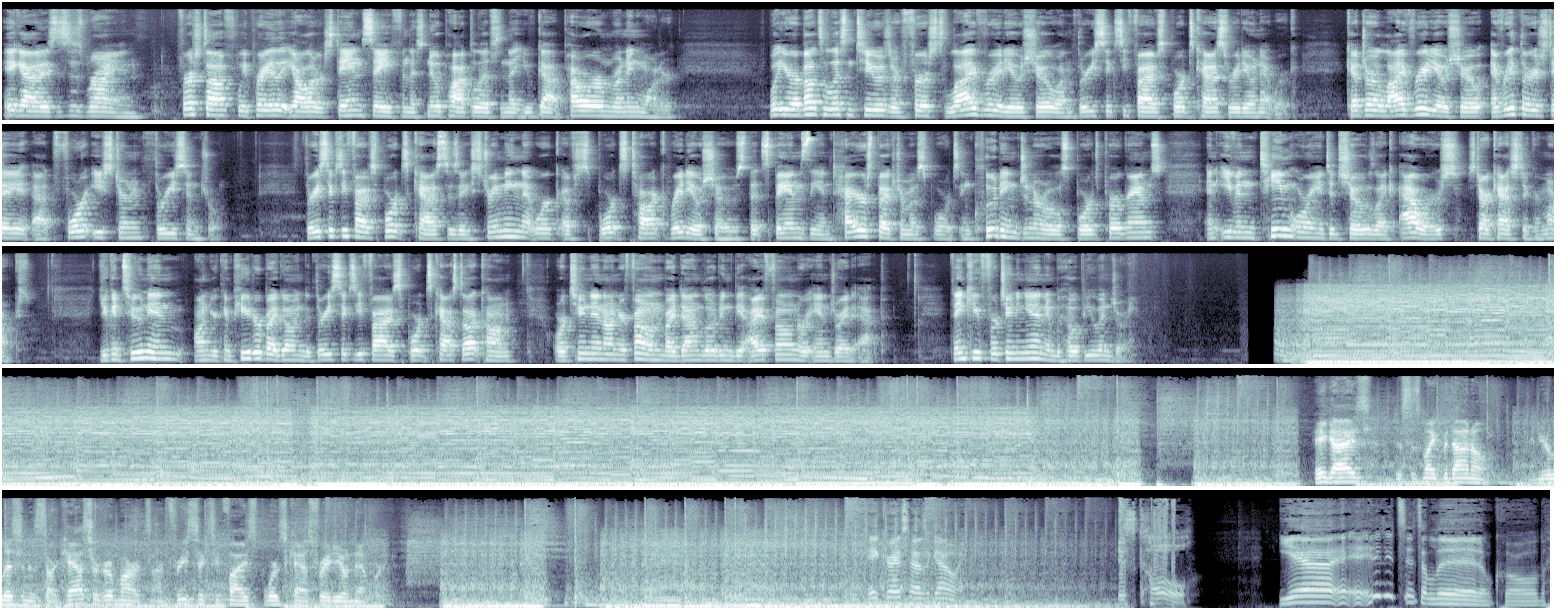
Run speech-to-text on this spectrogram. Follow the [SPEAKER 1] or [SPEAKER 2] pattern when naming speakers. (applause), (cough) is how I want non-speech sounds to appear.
[SPEAKER 1] Hey guys, this is Ryan. First off, we pray that y'all are staying safe in this new apocalypse and that you've got power and running water. What you're about to listen to is our first live radio show on 365 Sportscast Radio Network. Catch our live radio show every Thursday at 4 Eastern, 3 Central. 365 Sportscast is a streaming network of sports talk radio shows that spans the entire spectrum of sports, including general sports programs and even team oriented shows like ours, Sarcastic Remarks. You can tune in on your computer by going to 365sportscast.com or tune in on your phone by downloading the iPhone or Android app. Thank you for tuning in and we hope you enjoy.
[SPEAKER 2] Hey guys, this is Mike Madano, and you're listening to Sarcastic Remarks on 365 Sportscast Radio Network.
[SPEAKER 1] Hey Chris, how's it going?
[SPEAKER 3] It's cold.
[SPEAKER 1] Yeah, it, it, it's it's a little cold.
